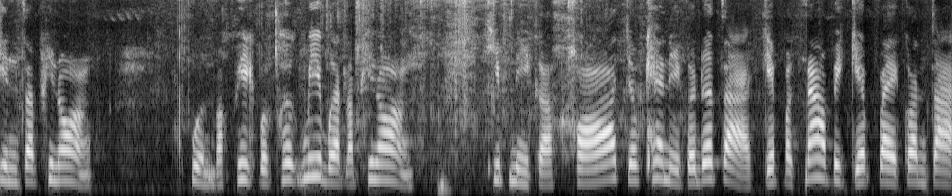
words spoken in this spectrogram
กินจ้ะพี่น้องฝุ่นบักพริกบักเพิกมีเบิดละพี่น้อง คลิปนี้ก็ขอจบแค่นี้ก็เด้อจ้าเก็บบักนาไปเก็บไปก่อนจ้า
